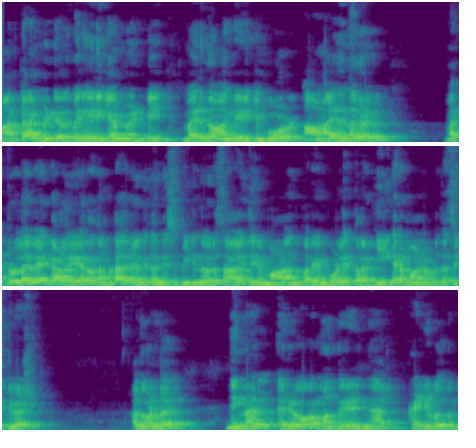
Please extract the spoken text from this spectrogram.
മാറ്റാൻ വേണ്ടി അത് പരിഹരിക്കാൻ വേണ്ടി മരുന്ന് വാങ്ങി കഴിക്കുമ്പോൾ ആ മരുന്നുകൾ മറ്റുള്ളവയേക്കാൾ ഏറെ നമ്മുടെ ആരോഗ്യത്തെ നശിപ്പിക്കുന്ന ഒരു സാഹചര്യമാണെന്ന് പറയുമ്പോൾ എത്ര ഭീകരമാണ് ഇവിടുത്തെ സിറ്റുവേഷൻ അതുകൊണ്ട് നിങ്ങൾ രോഗം വന്നു കഴിഞ്ഞാൽ കഴിവതും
